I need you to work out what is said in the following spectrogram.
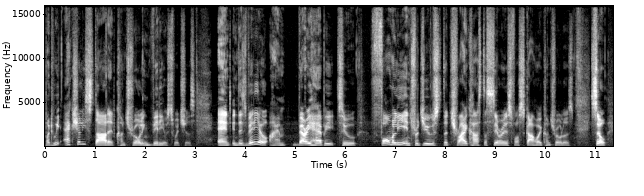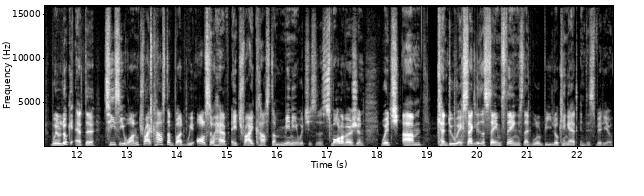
But we actually started controlling video switches. And in this video, I am very happy to formally introduced the TriCaster series for SKAARHOJ controllers. So we'll look at the TC1 TriCaster, but we also have a TriCaster Mini, which is a smaller version, which um, can do exactly the same things that we'll be looking at in this video.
